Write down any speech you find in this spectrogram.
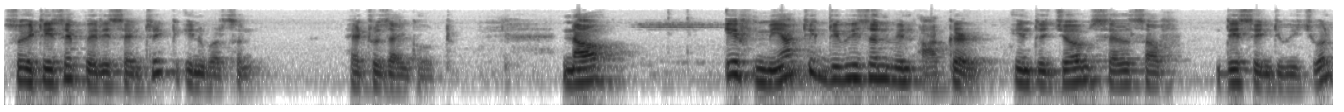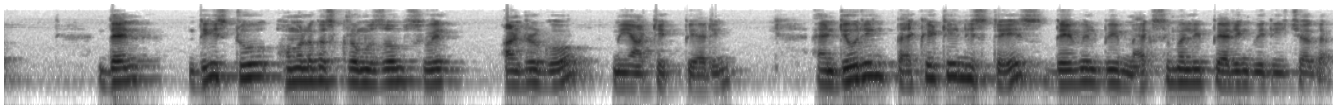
So it is a pericentric inversion heterozygote. Now if meiotic division will occur in the germ cells of this individual, then these two homologous chromosomes will undergo meiotic pairing and during Pachytene stage they will be maximally pairing with each other.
